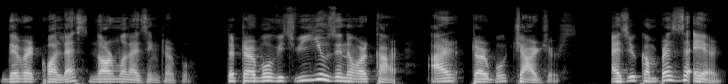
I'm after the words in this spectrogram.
They were called as normalizing turbo. The turbo which we use in our car are turbochargers. As you compress the air,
